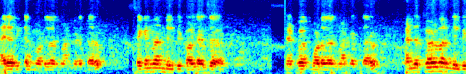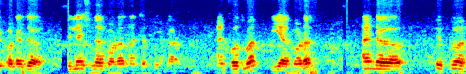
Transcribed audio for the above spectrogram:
hierarchical model అని మాట్లాడతారు. Second one will be called as network model అని మాట్లాడతారు. And the third one will be called as relational model అని చెప్తూ ఉంటారు. and fourth one ER model and fifth one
